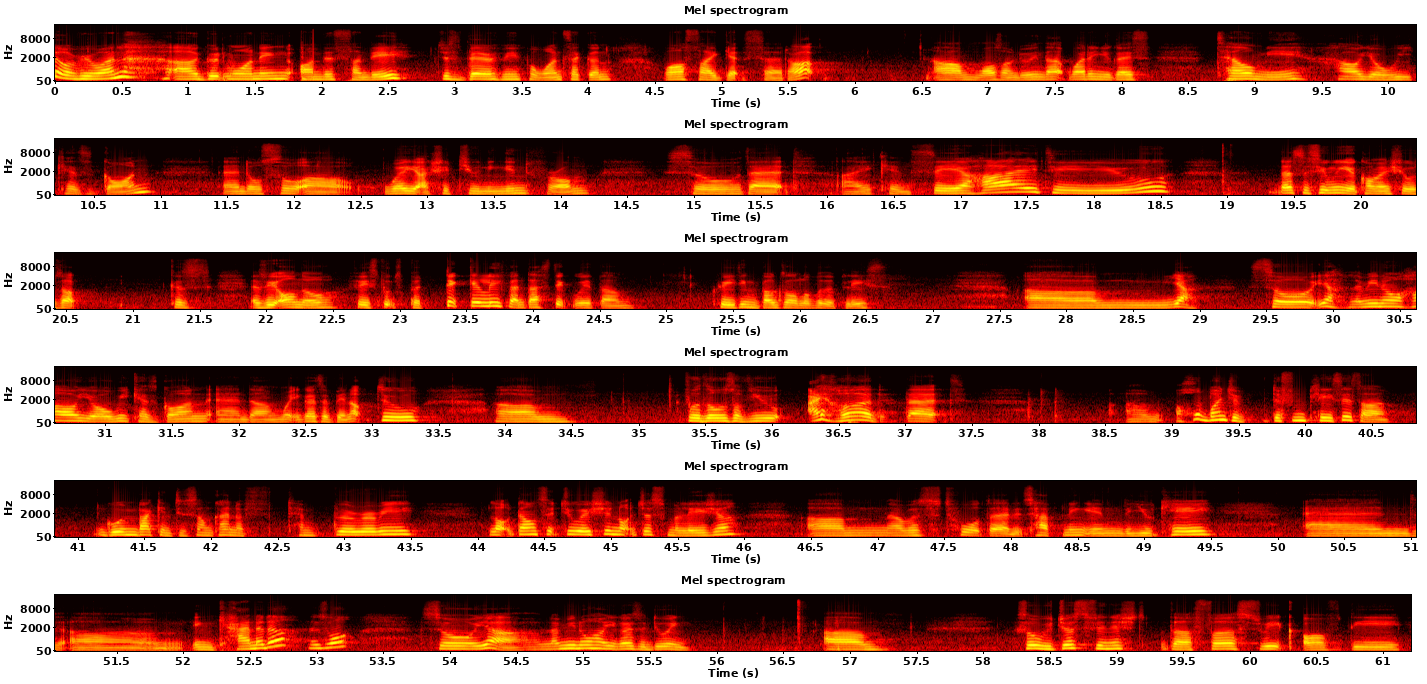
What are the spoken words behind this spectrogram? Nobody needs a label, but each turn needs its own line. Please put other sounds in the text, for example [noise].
Hello, everyone. Uh, good morning on this Sunday. Just bear with me for one second whilst I get set up. Um, whilst I'm doing that, why don't you guys tell me how your week has gone and also uh, where you're actually tuning in from so that I can say hi to you. That's assuming your comment shows up because, as we all know, Facebook's particularly fantastic with um, creating bugs all over the place. Um, yeah, so yeah, let me know how your week has gone and um, what you guys have been up to. Um, for those of you, I heard that um, a whole bunch of different places are going back into some kind of temporary lockdown situation, not just Malaysia. Um, I was told that it's happening in the UK and um, in Canada as well. So yeah, let me know how you guys are doing. Um, so we just finished the first week of the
